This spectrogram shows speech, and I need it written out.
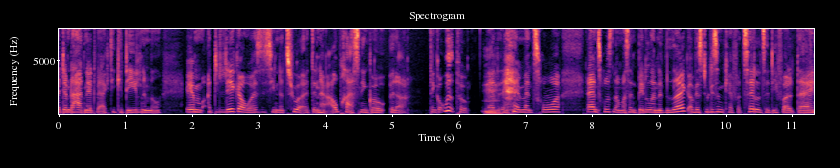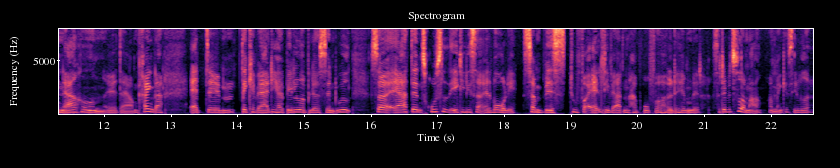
er dem, der har et netværk, de kan dele det med. Øhm, og det ligger jo også i sin natur, at den her afpresning går, eller den går ud på, mm. at man tror, der er en trussel om at sende billederne videre. Ikke? Og hvis du ligesom kan fortælle til de folk, der er i nærheden, øh, der er omkring dig, at øh, det kan være, at de her billeder bliver sendt ud, så er den trussel ikke lige så alvorlig, som hvis du for alt i verden har brug for at holde det hemmeligt. Så det betyder meget, om man kan sige det videre.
